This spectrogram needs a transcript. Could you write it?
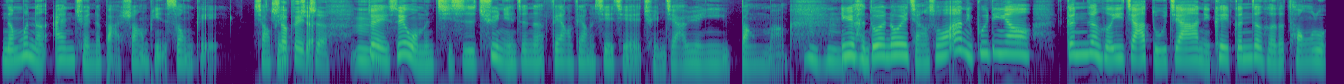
能不能安全的把商品送给消费者。消费者嗯对，所以我们其实去年真的非常非常谢谢全家愿意帮忙，嗯因为很多人都会讲说啊，你不一定要跟任何一家独家，你可以跟任何的通路，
